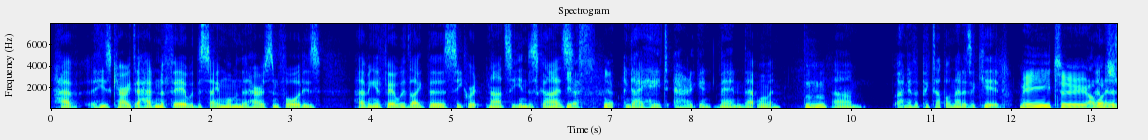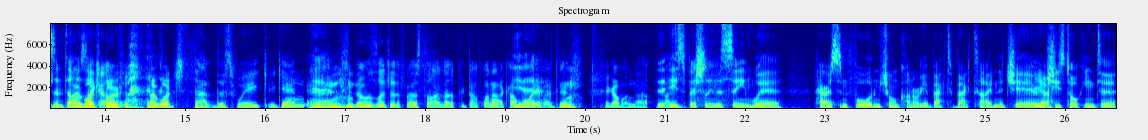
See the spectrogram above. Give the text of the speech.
have his character had an affair with the same woman that Harrison Ford is having an affair with, like the secret Nazi in disguise. Yes. Yep. And I hate arrogant men. That woman. hmm Um, I never picked up on that as a kid. Me too. I then watched, as an adult, I I watched like, both. oh. I watched that this week again, Yeah. and that was literally the first time that I picked up on it. I can't Yeah. believe I didn't pick up on that. Especially in the scene where Harrison Ford and Sean Connery are back to back tied in a chair, Yeah. and she's talking to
